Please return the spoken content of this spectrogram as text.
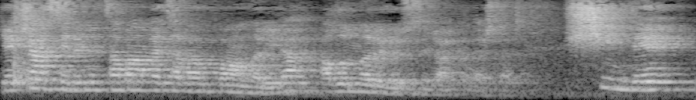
geçen senenin taban ve taban puanlarıyla alımları gösteriyor arkadaşlar. Şimdi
